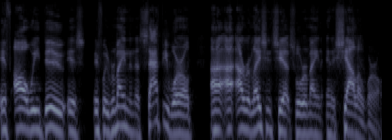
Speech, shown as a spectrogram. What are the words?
if all we do is, if we remain in a sappy world, uh, our relationships will remain in a shallow world,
